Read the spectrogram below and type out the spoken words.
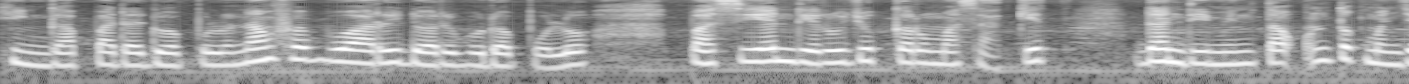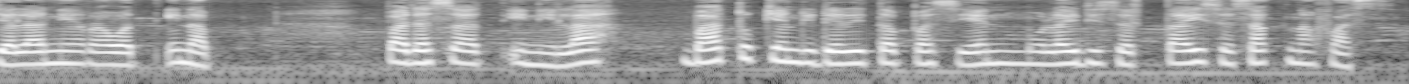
hingga pada 26 Februari 2020 pasien dirujuk ke rumah sakit dan diminta untuk menjalani rawat inap. Pada saat inilah batuk yang diderita pasien mulai disertai sesak nafas.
